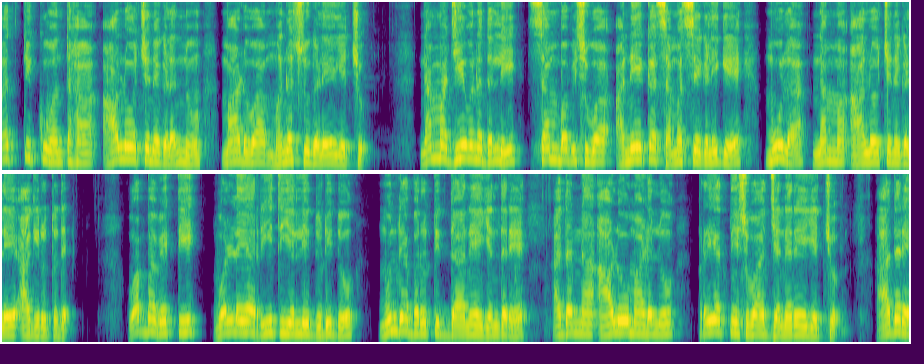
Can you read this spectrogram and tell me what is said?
ಹತ್ತಿಕ್ಕುವಂತಹ ಆಲೋಚನೆಗಳನ್ನು ಮಾಡುವ ಮನಸ್ಸುಗಳೇ ಹೆಚ್ಚು. ನಮ್ಮ ಜೀವನದಲ್ಲಿ ಸಂಭವಿಸುವ ಅನೇಕ ಸಮಸ್ಯೆಗಳಿಗೆ ಮೂಲ ನಮ್ಮ ಆಲೋಚನೆಗಳೇ ಆಗಿರುತ್ತದೆ. ಒಬ್ಬ ವ್ಯಕ್ತಿ ಒಳ್ಳೆಯ ರೀತಿಯಲ್ಲಿ ದುಡಿದು ಮುಂದೆ ಬರುತ್ತಿದ್ದಾನೆ ಎಂದರೆ ಅದನ್ನು ಹಾಳು ಮಾಡಲು ಪ್ರಯತ್ನಿಸುವ ಜನರೇ ಹೆಚ್ಚು. ಆದರೆ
